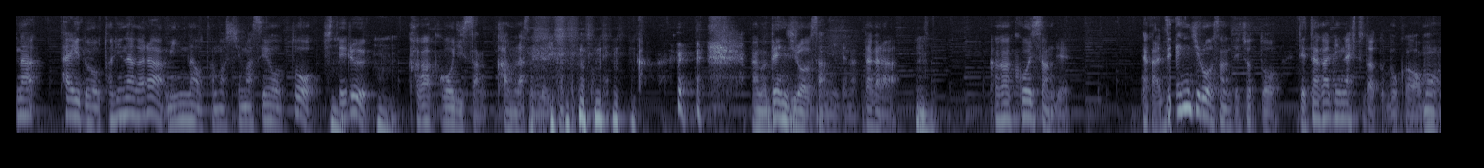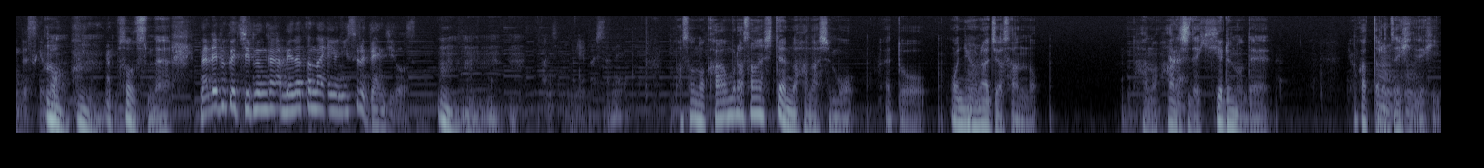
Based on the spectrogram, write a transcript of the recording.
な態度を取りながらみんなを楽しませようとしてるうん科学おじさん河村さんのやり方だとね。あの伝次郎さんみたいな。だからうん。科学おじさんでだから伝次郎さんってちょっと出たがりな人だと僕は思うんですけど、うんうんそうですね。なるべく自分が目立たないようにする伝次郎さんうんうんうんうん感じに見えましたね。まあその川村さん視点の話も、えっと、オニオンラジオさんの,、あの話で聞けるので、よかったらぜひぜひ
